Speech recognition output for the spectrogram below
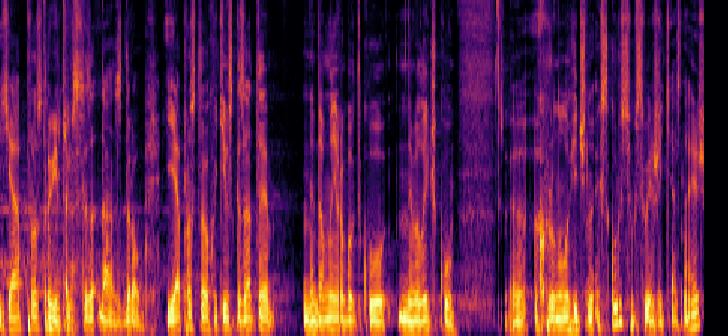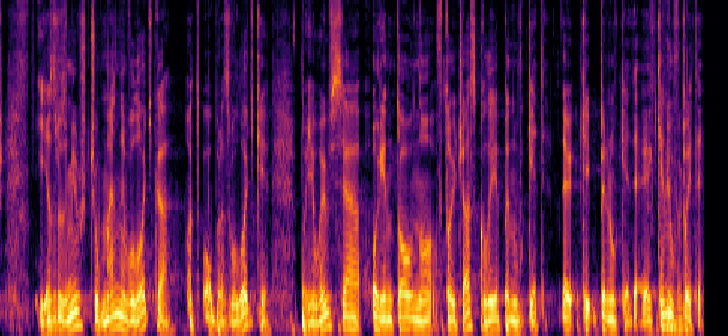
Я просто Привіт, хотів сказати. Да, здоров. Я просто хотів сказати, недавно я робив таку невеличку хронологічну екскурсію в своє життя, знаєш, і я зрозумів, що в мене Володька, от образ Володьки, появився орієнтовно в той час, коли я пинув кити. Е, ки- пинув кити, е, кинув Кинув- пити.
